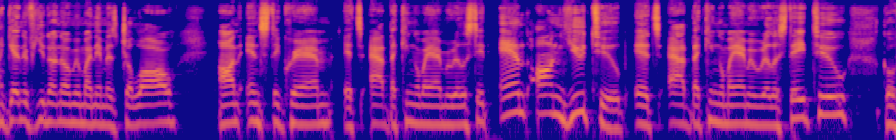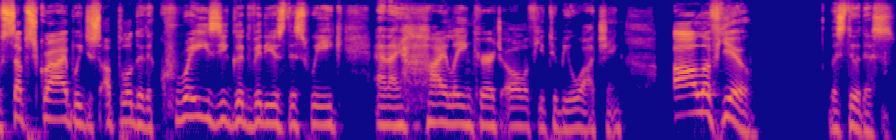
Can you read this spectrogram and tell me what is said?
Again, if you don't know me, my name is Jalal. On Instagram, it's at the King of Miami Real Estate. And on YouTube, it's at the King of Miami Real Estate too. Go subscribe. We just uploaded a crazy good videos this week. And I highly encourage all of you to be watching. All of you. Let's do this.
